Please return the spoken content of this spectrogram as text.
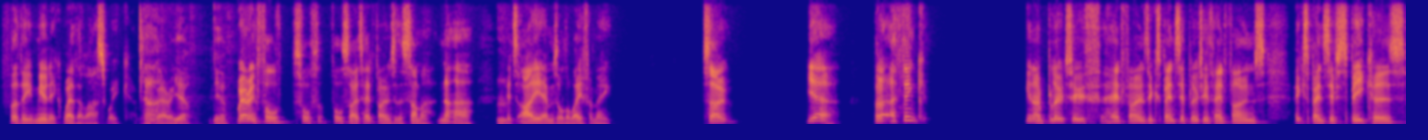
for the Munich weather last week. I mean, Ah, wearing yeah. Yeah. wearing full full full size headphones in the summer, nah, Mm. it's IEMs all the way for me. So, yeah, but I think you know Bluetooth headphones, expensive Bluetooth headphones, expensive speakers,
